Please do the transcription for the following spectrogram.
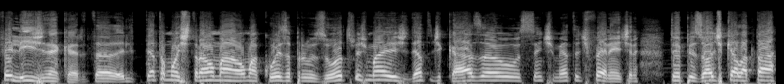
feliz, né, cara? Tá- ele tenta mostrar uma, uma coisa pros outros, mas dentro de casa o sentimento é diferente, né? Tem um episódio que ela tá.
